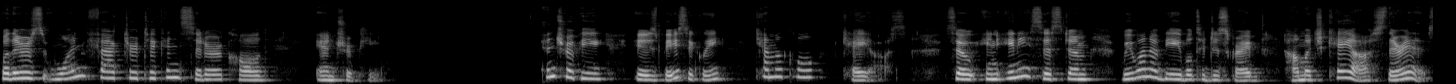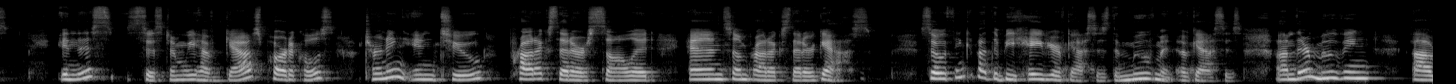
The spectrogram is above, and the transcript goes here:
Well, there's one factor to consider called entropy. Entropy is basically chemical chaos. So in any system, we want to be able to describe how much chaos there is. In this system, we have gas particles turning into products that are solid and some products that are gas. So think about the behavior of gases, the movement of gases. Um, they're moving uh,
